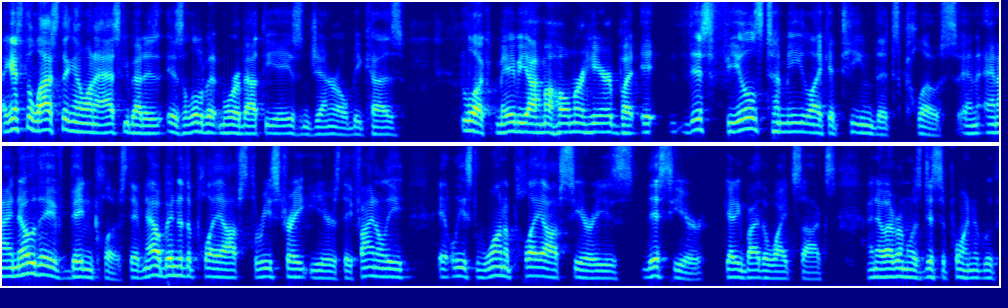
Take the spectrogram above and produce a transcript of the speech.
I guess the last thing I want to ask you about is is a little bit more about the A's in general because look, maybe I'm a homer here, but it this feels to me like a team that's close. And and I know they've been close. They've now been to the playoffs 3 straight years. They finally at least won a playoff series this year, getting by the White Sox. I know everyone was disappointed with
